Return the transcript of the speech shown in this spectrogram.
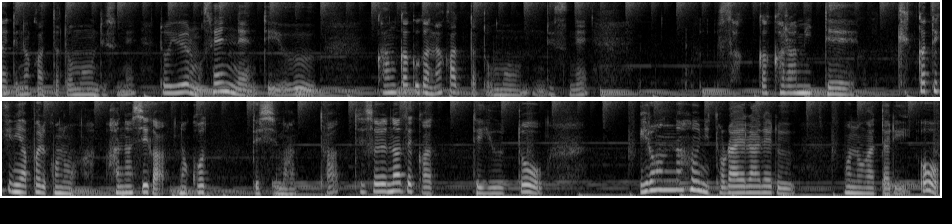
えてなかったと思うんですね。というよりも1,000年っていう感覚がなかったと思うんですね。作家から見て結果的にやっぱりこの話が残っってしまったでそれはなぜかっていうといろんな風に捉えられる物語を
